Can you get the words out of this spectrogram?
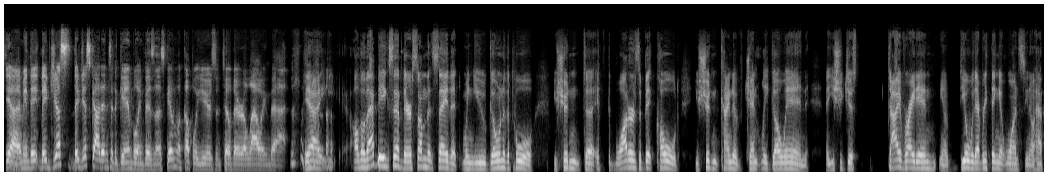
So. Yeah, I mean they, they just they just got into the gambling business. Give them a couple years until they're allowing that. yeah, although that being said, there are some that say that when you go into the pool, you shouldn't uh, if the water is a bit cold, you shouldn't kind of gently go in. That you should just dive right in, you know, deal with everything at once, you know, have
